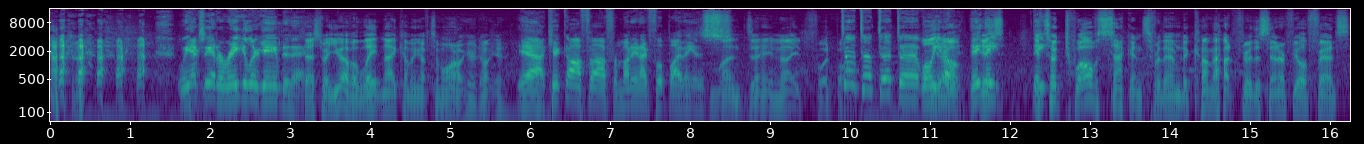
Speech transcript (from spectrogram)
we actually had a regular game today. That's right. You have a late night coming up tomorrow here, don't you? yeah, kickoff uh, for Monday Night Football I think is Monday night football. Dun, dun, dun. Well, you, know, they, they, they it took 12 seconds for them to come out through the center field fence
